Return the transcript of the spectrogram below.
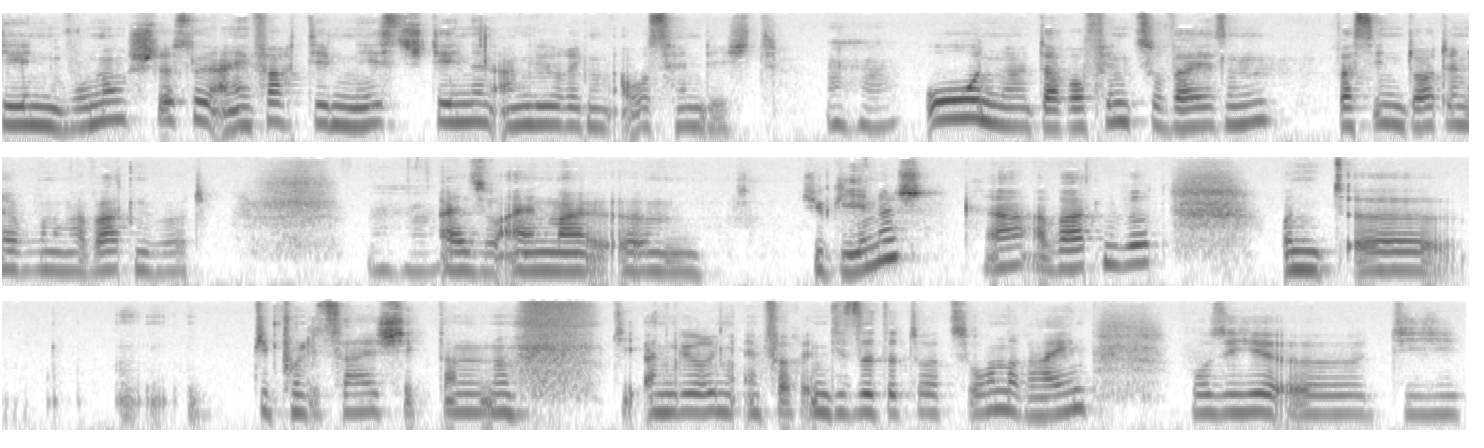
den Wohnungsschlüssel einfach dem nächststehenden Angehörigen aushändigt, mhm. ohne darauf hinzuweisen, was ihn dort in der Wohnung erwarten wird. Mhm. Also einmal ähm, hygienisch ja, erwarten wird und äh, die Polizei schickt dann die Angehörigen einfach in diese Situation rein, wo sie äh, die,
